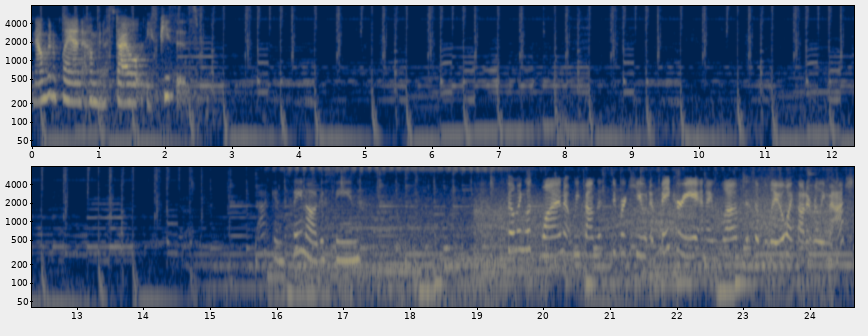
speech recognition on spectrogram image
Now I'm gonna plan how I'm gonna style these pieces. Augustine. Filming look one, we found this super cute bakery and I loved the blue. I thought it really matched.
